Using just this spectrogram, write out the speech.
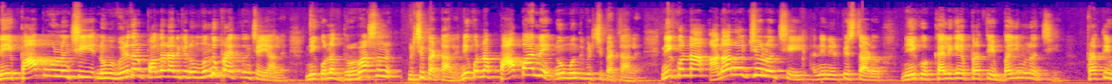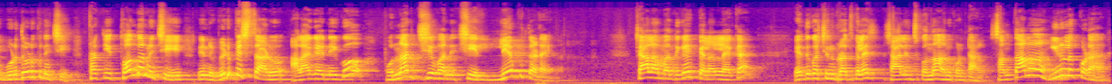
నీ పాపం నుంచి నువ్వు విడుదల పొందడానికి నువ్వు ముందు ప్రయత్నం చేయాలి. నీకున్న దుర్వాసనను విడిచిపెట్టాలి. నీకున్న పాపాన్ని నువ్వు ముందు విడిచిపెట్టాలి. నీకున్న అనారోగ్యంలోంచి అన్ని నడిపిస్తాడు. నీకు కలిగే ప్రతి భయంలోంచి ప్రతి ఉడిదొడుకు నుంచి ప్రతి తొందర నుంచి నిన్ను విడిపిస్తాడు. అలాగే నీకు పునర్జీవనిచ్చి లేపుతాడు ఆయన. చాలామందికి పిల్లలు లేక ఎందుకు వచ్చింది బ్రతుకులే? చాలించుకుందాం అనుకుంటారు. సంతానం హీనులకు కూడా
